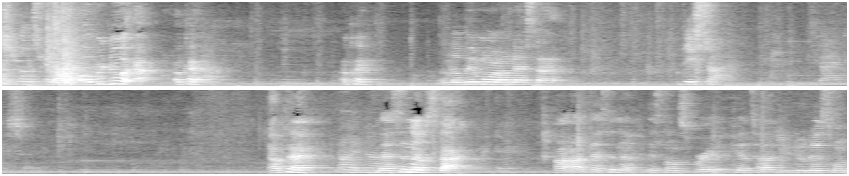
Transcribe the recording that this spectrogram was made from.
She goes right Don't overdo it. Ah, Okay. Okay. A little bit more on that side. this. Side, Okay. I know. That's enough, Sky. Uh-uh, that's enough. It's gonna spread. Here, Taj, you do this one.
